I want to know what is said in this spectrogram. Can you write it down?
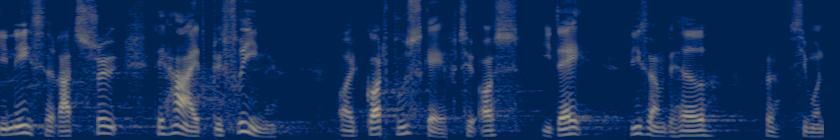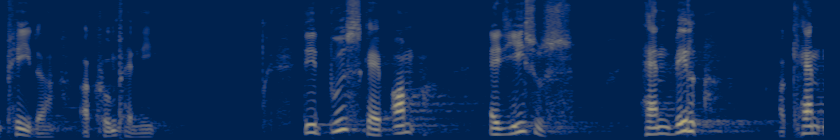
Geneserets sø, det har et befriende og et godt budskab til os i dag, ligesom det havde for Simon Peter og kompagni. Det er et budskab om, at Jesus, han vil og kan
